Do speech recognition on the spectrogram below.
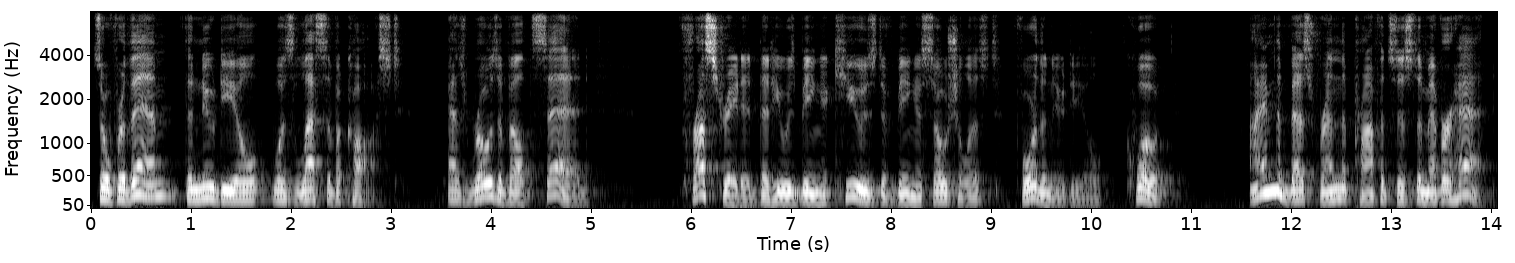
So for them, the New Deal was less of a cost. As Roosevelt said, frustrated that he was being accused of being a socialist for the New Deal, quote, I'm the best friend the profit system ever had.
